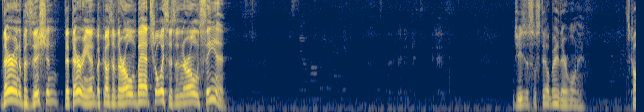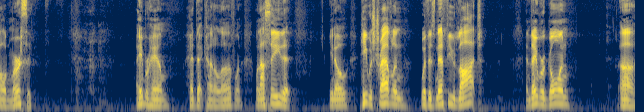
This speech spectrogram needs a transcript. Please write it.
they're in a position that they're in because of their own bad choices and their own sin? Jesus will still be there, won't he? It's called mercy. Abraham had that kind of love. When, when I see that, you know, he was traveling with his nephew Lot, and they were going uh,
